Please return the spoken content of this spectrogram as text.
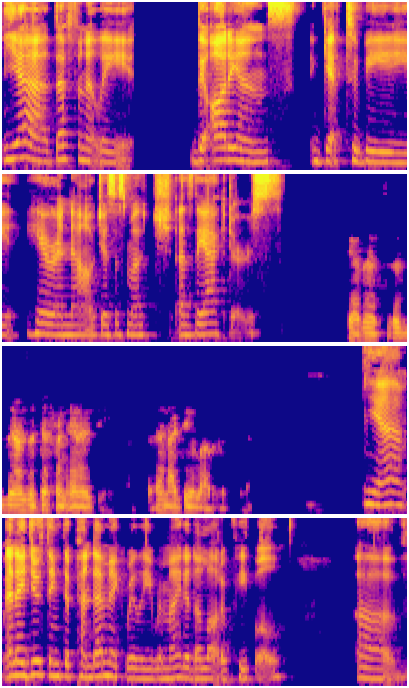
Yeah, definitely. The audience get to be here and now just as much as the actors. Yeah, there's there's a different energy, and I do love it. Yeah. yeah, and I do think the pandemic really reminded a lot of people of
